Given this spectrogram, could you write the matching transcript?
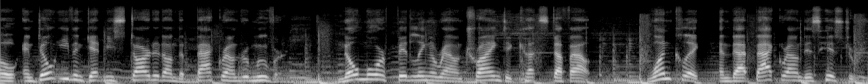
Oh, and don't even get me started on the background remover. No more fiddling around trying to cut stuff out. One click and that background is history.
